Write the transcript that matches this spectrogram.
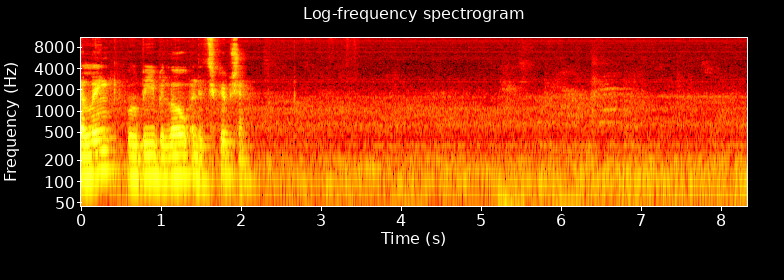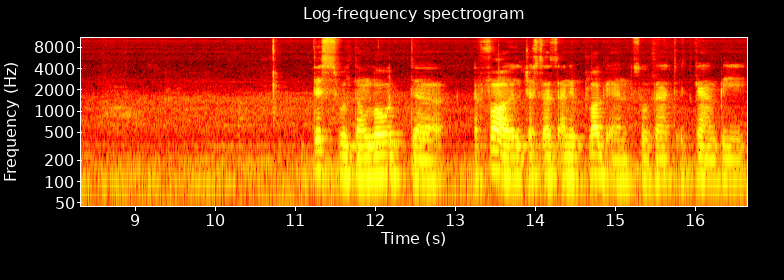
The link will be below in the description this will download the, a file just as any plugin so that it can be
